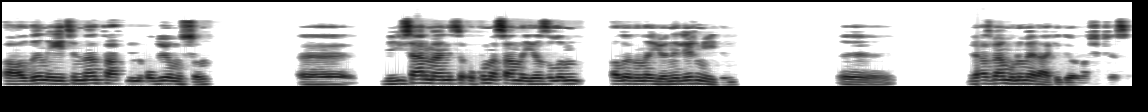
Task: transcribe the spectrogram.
aldığın eğitimden tatmin oluyor musun? E, bilgisayar mühendisi okumasan da yazılım alanına yönelir miydin? E, biraz ben bunu merak ediyorum açıkçası.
